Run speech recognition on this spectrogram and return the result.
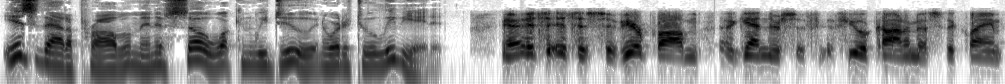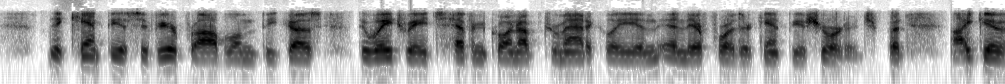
Is that a problem? And if so, what can we do in order to alleviate it? Yeah, it's it's a severe problem. Again, there's a few economists that claim it can't be a severe problem because the wage rates haven't gone up dramatically and, and therefore there can't be a shortage. But I give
